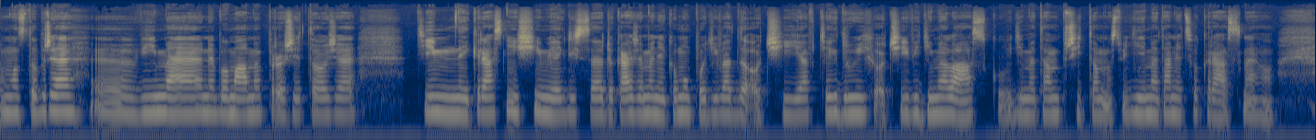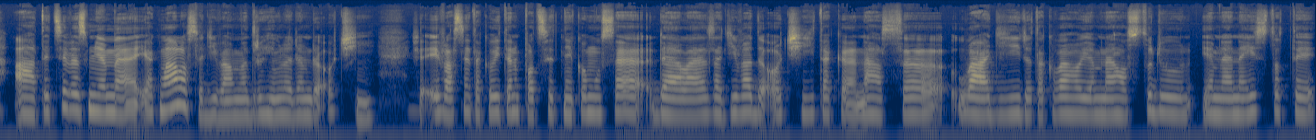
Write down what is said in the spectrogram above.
moc dobře víme nebo máme prožito, že tím nejkrásnějším je, když se dokážeme někomu podívat do očí a v těch druhých očí vidíme lásku, vidíme tam přítomnost, vidíme tam něco krásného. A teď si vezměme, jak málo se díváme druhým lidem do očí. Že i vlastně takový ten pocit někomu se déle zadívat do očí, tak nás uvádí do takového jemného studu, jemné nejistoty,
